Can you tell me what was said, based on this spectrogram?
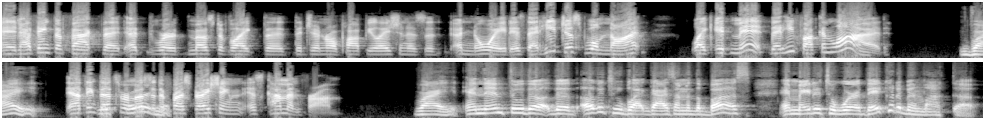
and I think the fact that uh, where most of like the the general population is uh, annoyed is that he just will not like admit that he fucking lied. Right. And I think that's where most of the frustration is coming from. Right. And then through the the other two black guys under the bus and made it to where they could have been locked up.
